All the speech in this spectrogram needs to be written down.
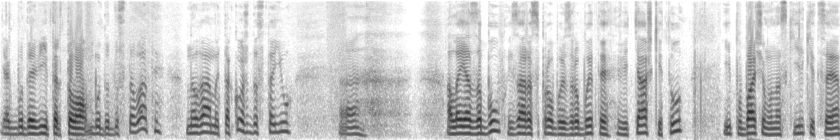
як буде вітер, то буду доставати. Ногами також достаю. Е, але я забув і зараз спробую зробити відтяжки тут і побачимо наскільки це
